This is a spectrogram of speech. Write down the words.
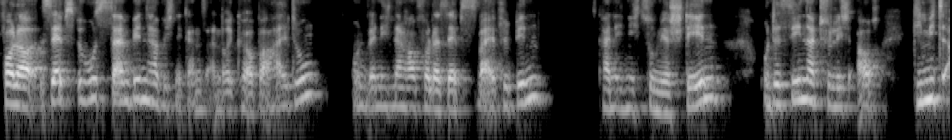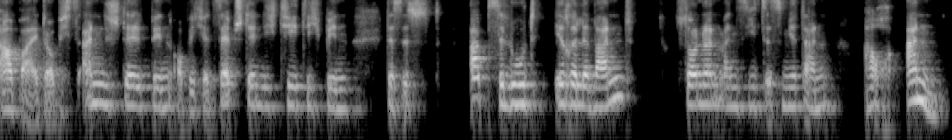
voller Selbstbewusstsein bin, habe ich eine ganz andere Körperhaltung. Und wenn ich nachher voller Selbstzweifel bin, kann ich nicht zu mir stehen. Und das sehen natürlich auch die Mitarbeiter, ob ich jetzt angestellt bin, ob ich jetzt selbstständig tätig bin. Das ist absolut irrelevant, sondern man sieht es mir dann auch an.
